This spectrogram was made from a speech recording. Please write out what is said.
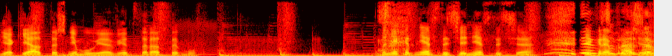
jak ja też nie mówię, więc teraz ty mów. No nie, nie wstydź się, nie wstydź się. Nie krępuj się.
